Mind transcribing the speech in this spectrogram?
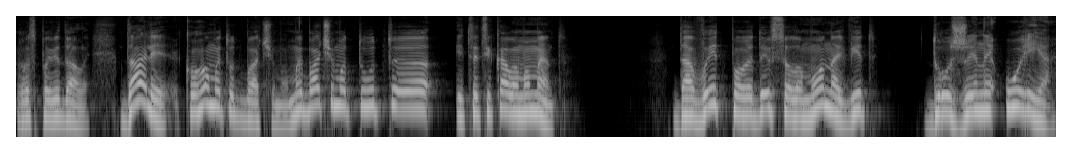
розповідали. Далі, кого ми тут бачимо? Ми бачимо тут, е, і це цікавий момент. Давид породив Соломона від дружини Урія.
